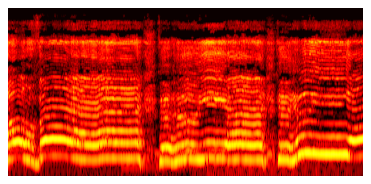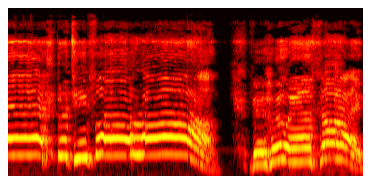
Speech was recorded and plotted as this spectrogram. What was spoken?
hoveh v'hu yeh v'hu echad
